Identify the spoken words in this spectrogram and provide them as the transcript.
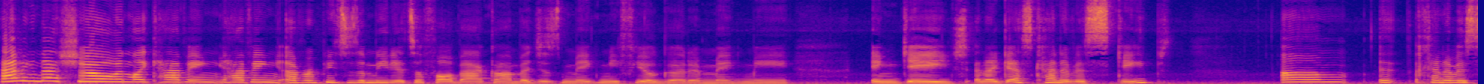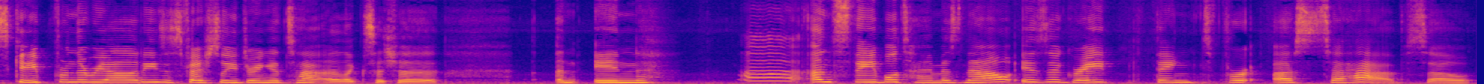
having that show and like having having other pieces of media to fall back on that just make me feel good and make me engaged and I guess kind of escape um kind of escape from the realities, especially during a time like such a an in uh, unstable time as now is a great thing for us to have. So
